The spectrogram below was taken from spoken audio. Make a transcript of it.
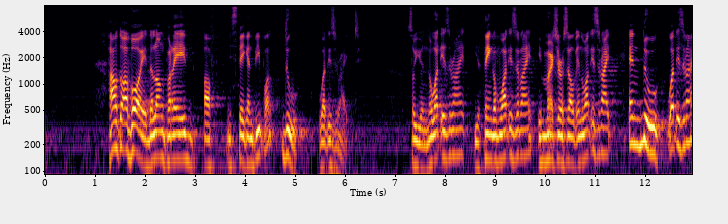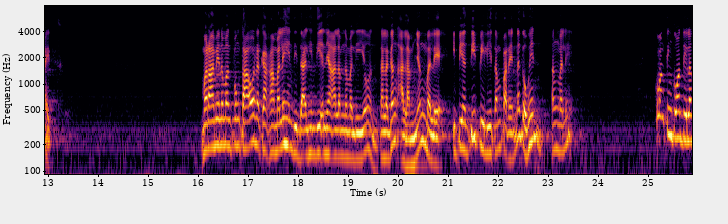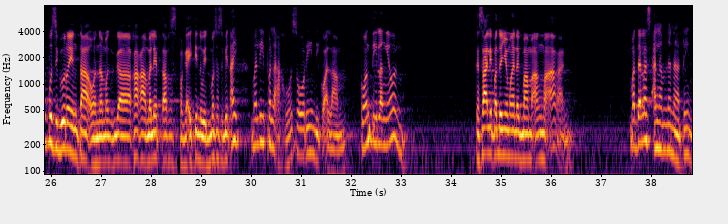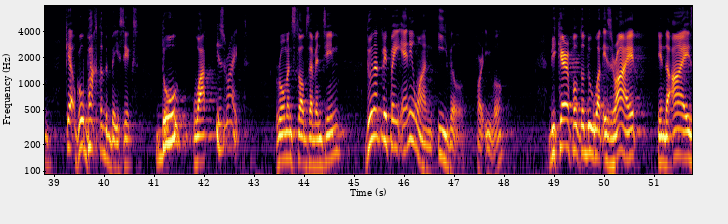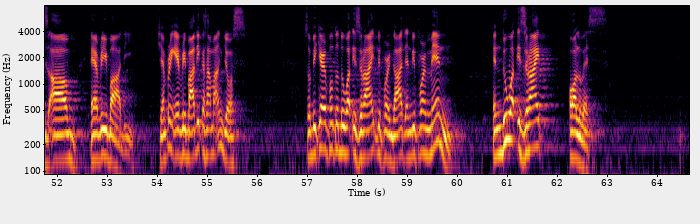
How to avoid the long parade of mistaken people? Do what is right. So you know what is right, you think of what is right, immerse yourself in what is right, and do what is right. Marami naman pong tao nagkakamali hindi dahil hindi niya alam na mali yon. Talagang alam niyang mali, ipinagpipilitan pa rin na gawin ang mali. Konting-konti lang po siguro yung tao na magkakamali tapos pag itinuwid mo, sasabihin, ay, mali pala ako, sorry, hindi ko alam. Konti lang yon. Kasali pa doon yung mga nagmamaang-maangan. Madalas alam na natin. Kaya go back to the basics. Do what is right. Romans 12:17. Do not repay anyone evil for evil. Be careful to do what is right in the eyes of everybody. Siyempre, everybody kasama ang Diyos. So be careful to do what is right before God and before men. And do what is right always.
